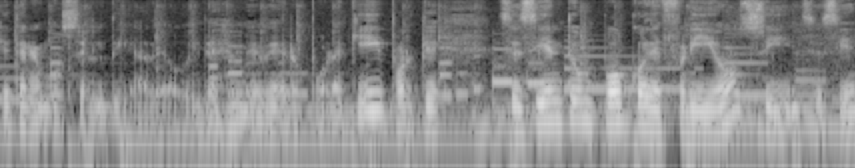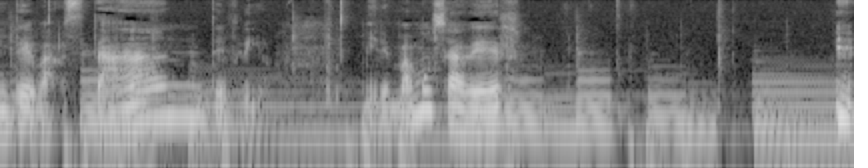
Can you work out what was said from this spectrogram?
¿Qué tenemos el día de hoy? Déjenme ver por aquí porque se siente un poco de frío, sí, se siente bastante frío. Miren, vamos a ver.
